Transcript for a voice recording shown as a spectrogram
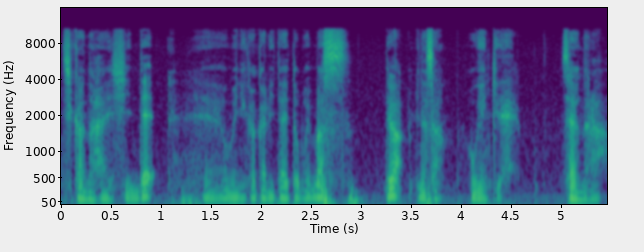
時間の配信でえお目にかかりたいと思います。では皆さんお元気で。さようなら。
